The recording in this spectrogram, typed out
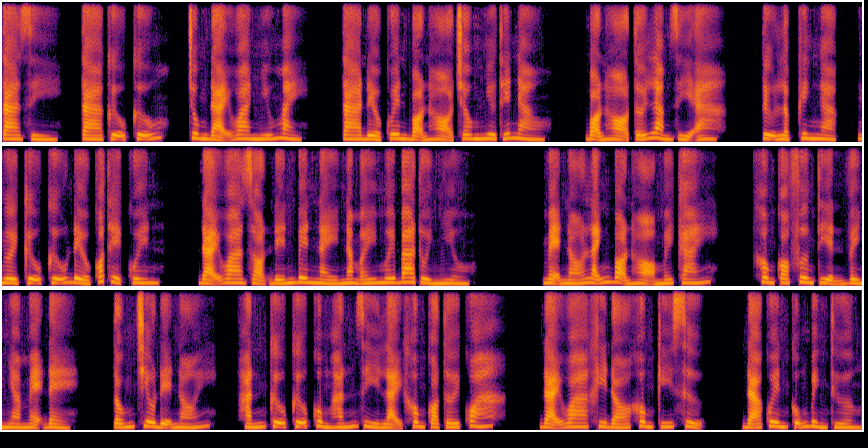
Ta gì, ta cữu cữu, Trung Đại Hoa nhíu mày. Ta đều quên bọn họ trông như thế nào. Bọn họ tới làm gì a? Tự lập kinh ngạc, người cữu cữu đều có thể quên. Đại Hoa dọn đến bên này năm ấy mới ba tuổi nhiều. Mẹ nó lãnh bọn họ mấy cái. Không có phương tiện về nhà mẹ đẻ. Tống chiêu đệ nói, hắn cữu cữu cùng hắn gì lại không có tới quá. Đại Hoa khi đó không ký sự. Đã quên cũng bình thường.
